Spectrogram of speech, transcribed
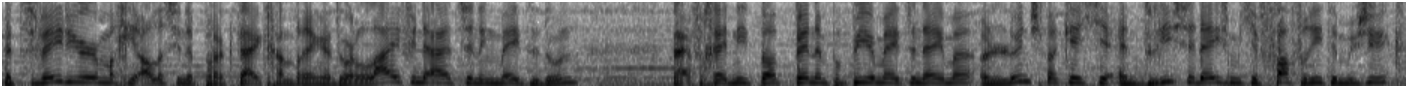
Het tweede uur mag je alles in de praktijk gaan brengen door live in de uitzending mee te doen. Nou, vergeet niet pen en papier mee te nemen, een lunchpakketje en drie cd's met je favoriete muziek.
